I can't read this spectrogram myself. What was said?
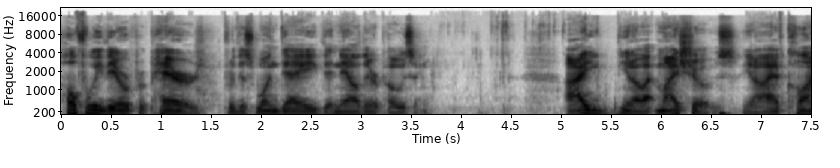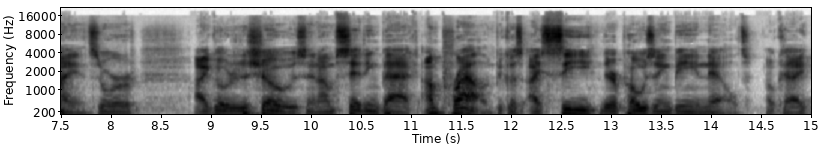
hopefully they were prepared for this one day that now they're posing. I, you know, at my shows, you know, I have clients or I go to the shows and I'm sitting back. I'm proud because I see their posing being nailed. Okay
